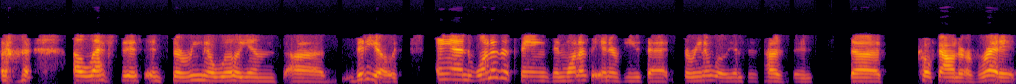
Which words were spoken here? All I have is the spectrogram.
Alexis and Serena Williams uh videos. And one of the things in one of the interviews that Serena Williams' husband, the co-founder of Reddit,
